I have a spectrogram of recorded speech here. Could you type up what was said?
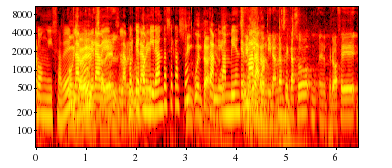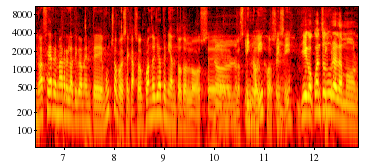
Con Isabel. Con La Isabel. primera Isabel. vez. La Porque primera con vez. Miranda se casó. 50 años. También. También sí. Con Miranda se casó, eh, pero hace no hace además relativamente mucho, porque se casó cuando ya tenían todos los, eh, Los- los, los cinco hijos, hijos, sí, sí. sí. Diego, ¿cuánto dura el amor?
